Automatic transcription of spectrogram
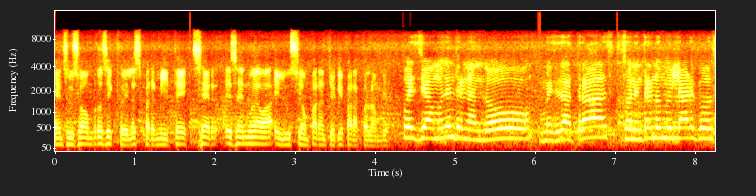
en sus hombros y que hoy les permite ser esa nueva ilusión para Antioquia y para Colombia? Pues llevamos entrenando meses atrás, son entrenos muy largos,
